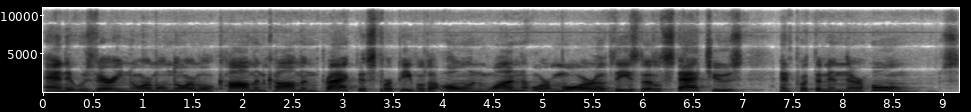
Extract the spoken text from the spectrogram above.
and it was very normal, normal, common, common practice for people to own one or more of these little statues and put them in their homes.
